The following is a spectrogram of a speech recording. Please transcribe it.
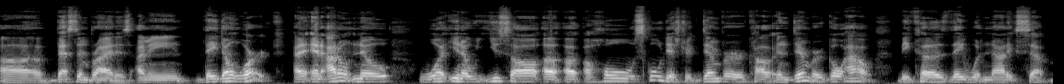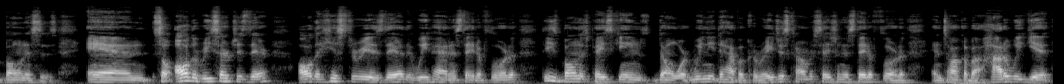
uh, best and brightest. I mean, they don't work, I, and I don't know what you know. You saw a, a, a whole school district Denver, in Denver go out because they would not accept bonuses. And so all the research is there. All the history is there that we've had in the state of Florida. These bonus pay schemes don't work. We need to have a courageous conversation in the state of Florida and talk about how do we get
